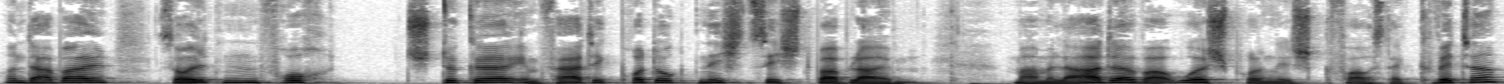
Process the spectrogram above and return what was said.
und dabei sollten Fruchtstücke im Fertigprodukt nicht sichtbar bleiben. Marmelade war ursprünglich aus der Quitte,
